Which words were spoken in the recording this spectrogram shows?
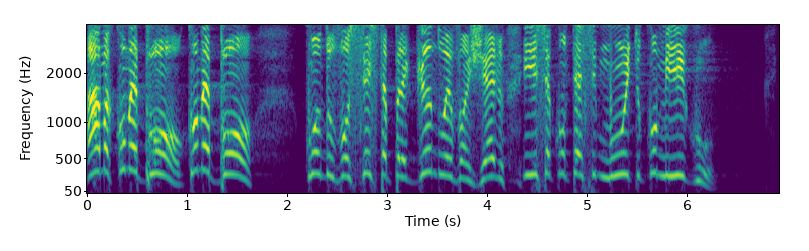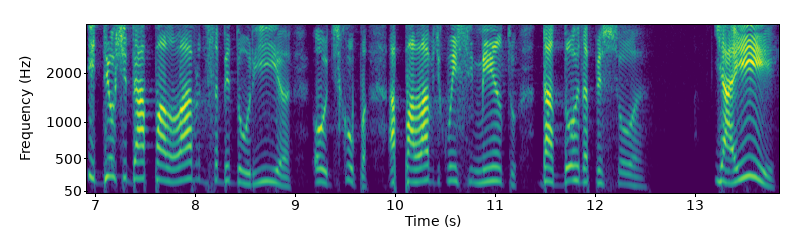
Ah, mas como é bom, como é bom quando você está pregando o Evangelho, e isso acontece muito comigo. E Deus te dá a palavra de sabedoria, ou desculpa, a palavra de conhecimento da dor da pessoa. E aí,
